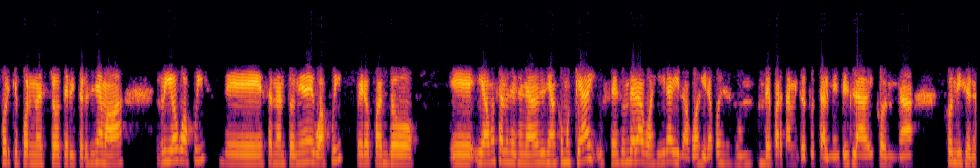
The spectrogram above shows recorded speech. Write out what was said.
porque por nuestro territorio se llamaba Río Guajuí, de San Antonio de Guajuí, pero cuando eh, íbamos a los escenarios decían como que, ay, ustedes son de La Guajira y La Guajira pues es un, departamento totalmente aislado y con unas condiciones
